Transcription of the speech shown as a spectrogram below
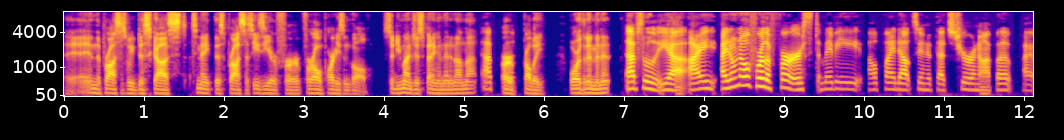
eh, in the process we've discussed to make this process easier for for all parties involved. So do you mind just spending a minute on that? Absolutely. Or probably more than a minute? Absolutely. Yeah. I, I don't know if we're the first. Maybe I'll find out soon if that's true or not, but I,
